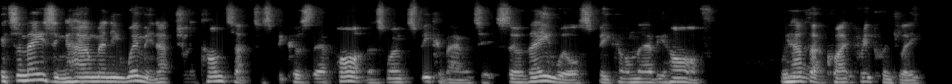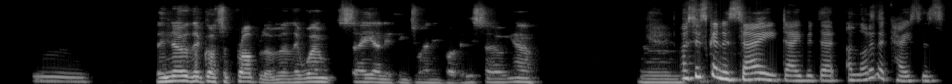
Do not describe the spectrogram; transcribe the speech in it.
It's amazing how many women actually contact us because their partners won't speak about it. So they will speak on their behalf. We have that quite frequently. Mm they know they've got a problem and they won't say anything to anybody. So yeah. Um, I was just going to say, David, that a lot of the cases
